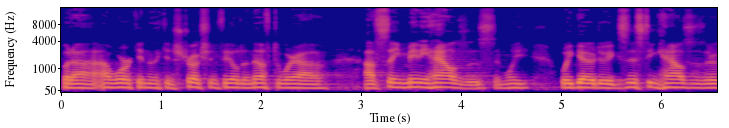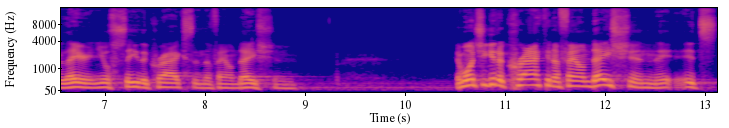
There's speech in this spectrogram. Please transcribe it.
but I, I, work in the construction field enough to where I, I've seen many houses, and we, we go to existing houses that are there, and you'll see the cracks in the foundation. And once you get a crack in a foundation, it, it's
